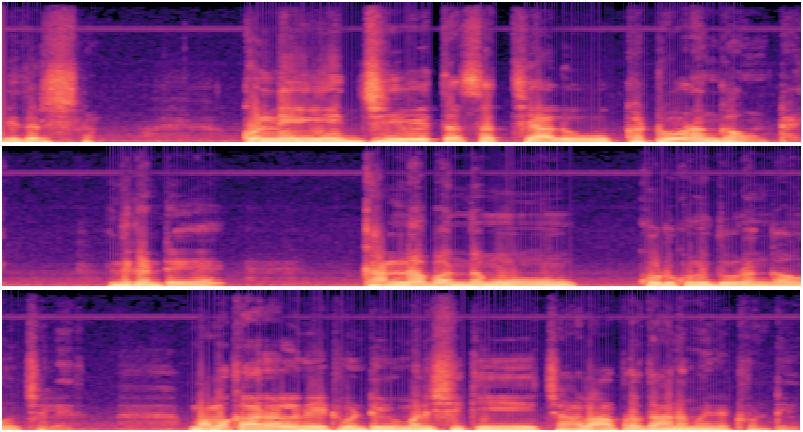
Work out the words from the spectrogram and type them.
నిదర్శనం. కొన్ని జీవిత సత్యాలు కఠోరంగా ఉంటాయి. ఎందుకంటే కన్న బంధము కొడుకును దూరంగా ఉంచలేదు. మమకారాలు అనేటువంటివి మనిషికి చాలా ప్రధానమైనటువంటివి.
